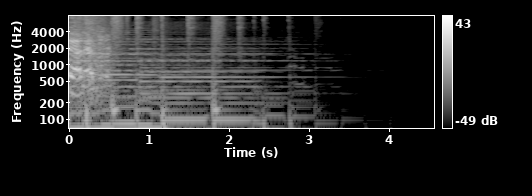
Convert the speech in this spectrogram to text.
at it.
